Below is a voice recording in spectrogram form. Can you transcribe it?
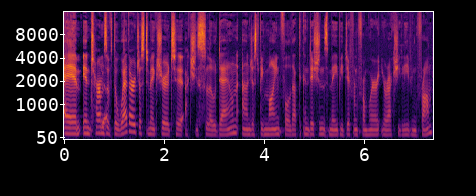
Um, in terms of the weather, just to make sure to actually slow down and just be mindful that the conditions may be different from where you're actually leaving from.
